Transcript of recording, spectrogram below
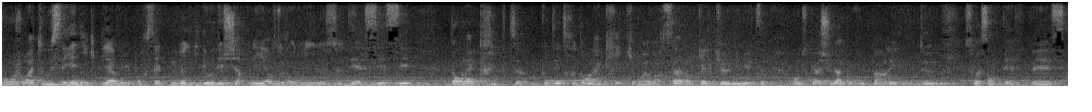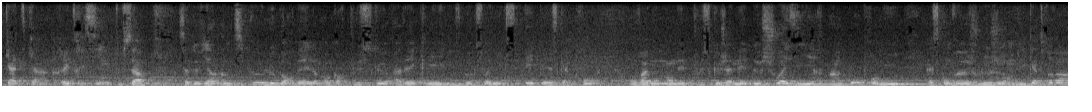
Bonjour à tous, c'est Yannick, bienvenue pour cette nouvelle vidéo des Share Players d'aujourd'hui. Ce DLC, c'est dans la crypte, ou peut-être dans la crique, on va voir ça dans quelques minutes. En tout cas, je suis là pour vous parler de 60 FPS, 4K, ray tracing, tout ça, ça devient un petit peu le bordel, encore plus qu'avec les Xbox One X et PS4 Pro on va nous demander plus que jamais de choisir un compromis. Est-ce qu'on veut jouer le jeu en 1080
